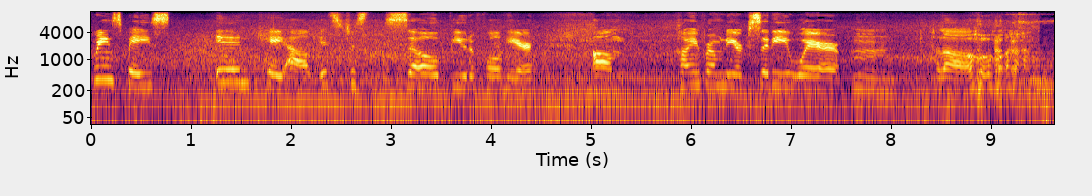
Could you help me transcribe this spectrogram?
green space in KL. It's just so beautiful here. Um, coming from New York City where, mm, hello.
